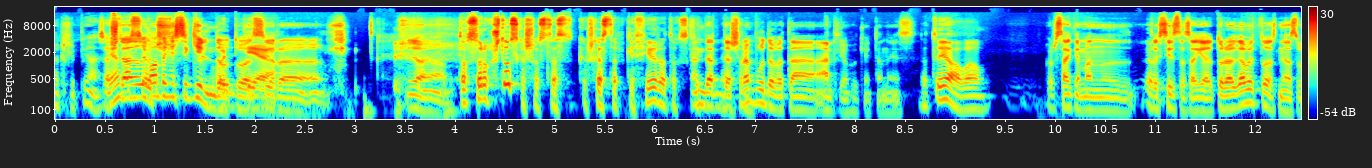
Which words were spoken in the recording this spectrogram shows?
Arklio pienas. Aš ten labai nesigilindau tuos ir... Jo, jo. Toks rūkštus kažkas, tas, kažkas tarp kefyro, toks... Ten dar dešra būdavo ta arklio kokia tenais. Na tai jo, va. Kur sakė man, taksistas sakė, tu ragavai tuos, nes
